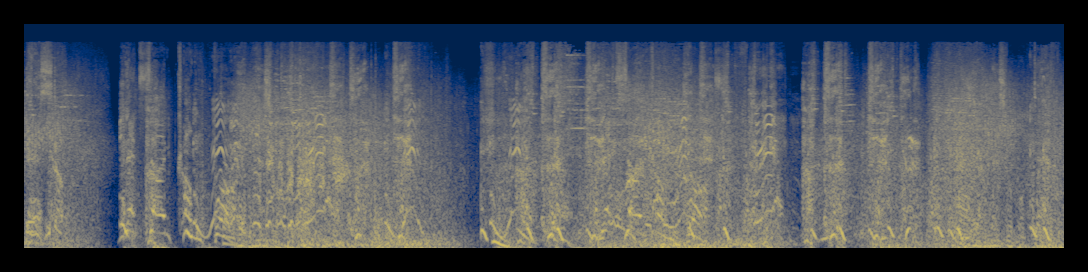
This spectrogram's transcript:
death. Next time, come by! Next time, come Miserable death.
